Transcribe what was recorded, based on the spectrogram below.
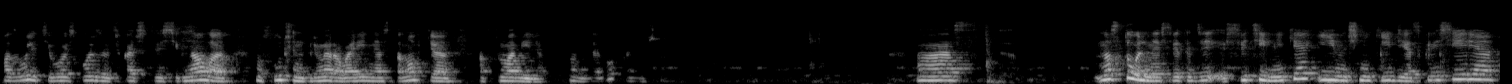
позволить его использовать в качестве сигнала ну, в случае, например, аварийной остановки автомобиля. Ну, не дай бог, конечно. А, настольные светильники и ночники, детская серия.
